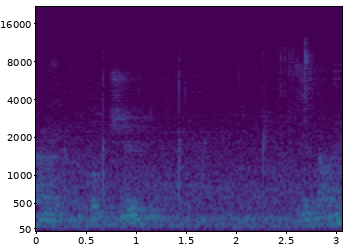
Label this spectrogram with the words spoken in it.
arrow for Bokchu is a nine.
